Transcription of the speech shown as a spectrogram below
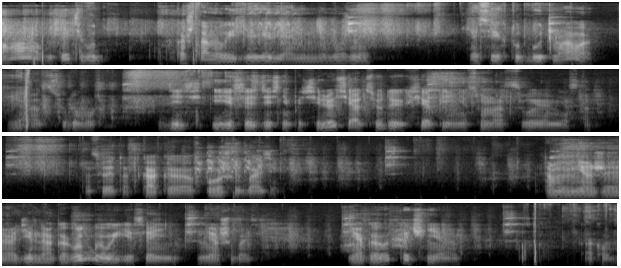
А, вот эти вот каштановые деревья, они мне нужны. Если их тут будет мало, я отсюда, может, здесь... И если я здесь не поселюсь, я отсюда их все перенесу на свое место. На свой этот, как э, в прошлой базе. Там у меня же один огород был, если я не ошибаюсь. Не огород, точнее. Как он?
